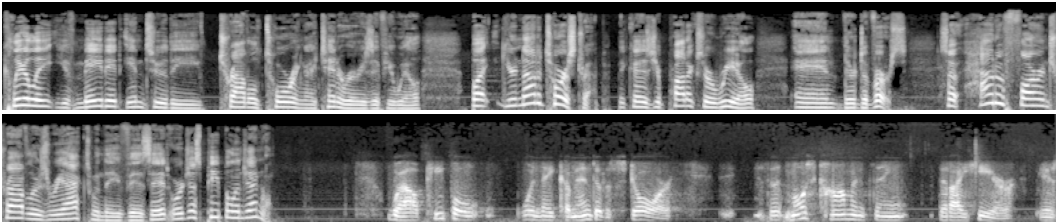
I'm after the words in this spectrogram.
Clearly, you've made it into the travel touring itineraries, if you will. But you're not a tourist trap because your products are real and they're diverse. So, how do foreign travelers react when they visit, or just people in general? Well, people when they come into the store, the most common thing that I hear is,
